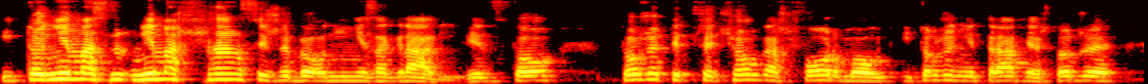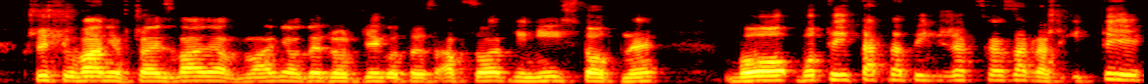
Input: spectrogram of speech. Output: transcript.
I to nie ma, nie ma szansy, żeby oni nie zagrali, więc to, to, że ty przeciągasz formą i to, że nie trafiasz, to, że Krzysiu Wanie wczoraj zwalniał, zwalniał De Giorgiego, to jest absolutnie nieistotne, bo, bo ty i tak na tych igrzyskach zagrasz. I ty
